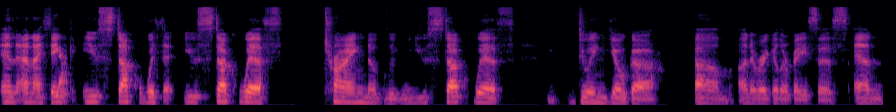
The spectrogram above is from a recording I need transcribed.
And and I think yeah. you stuck with it. You stuck with trying no gluten. You stuck with doing yoga um, on a regular basis. And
